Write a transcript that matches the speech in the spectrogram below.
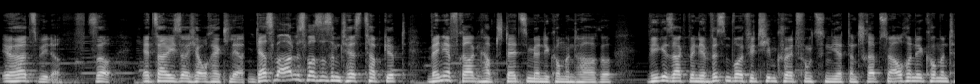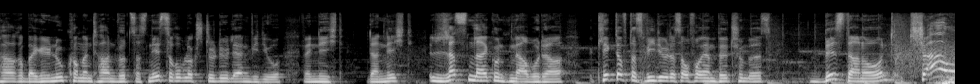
ihr hört es wieder. So, Jetzt habe ich es euch auch erklärt. Das war alles, was es im Test-Tab gibt. Wenn ihr Fragen habt, stellt sie mir in die Kommentare. Wie gesagt, wenn ihr wissen wollt, wie Team Create funktioniert, dann schreibt es mir auch in die Kommentare. Bei genug Kommentaren wird es das nächste Roblox Studio Lernvideo. Wenn nicht, dann nicht. Lasst ein Like und ein Abo da. Klickt auf das Video, das auf eurem Bildschirm ist. Bis dann und ciao!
